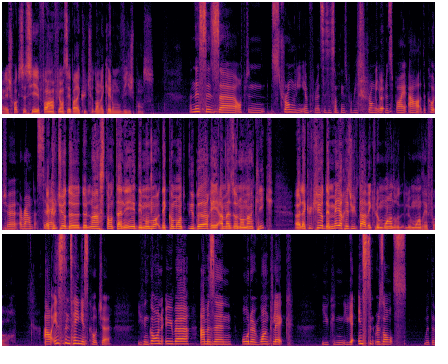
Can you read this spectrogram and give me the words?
Et je crois que ceci est fort influencé par la culture dans laquelle on vit, je pense. And this is uh, often strongly influenced. This is something that's probably strongly influenced by our, the culture around us La culture de, de l'instantané, des, moments- des commandes Uber et Amazon en un clic. Euh, la culture des meilleurs résultats avec le moindre, le moindre effort. Our instantaneous culture. You can go on Uber, Amazon, order one click. You can you get instant results with the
